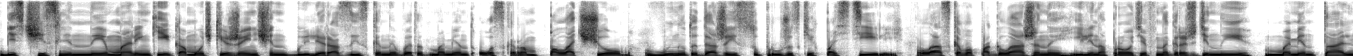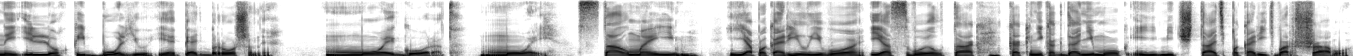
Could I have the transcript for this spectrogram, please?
Бесчисленные маленькие комочки женщин были разысканы в этот момент Оскаром палачом, вынуты даже из супружеских постелей, ласково поглажены или, напротив, награждены моментальной и легкой болью и опять брошены. Мой город, мой, стал моим, я покорил его и освоил так, как никогда не мог и мечтать покорить Варшаву.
